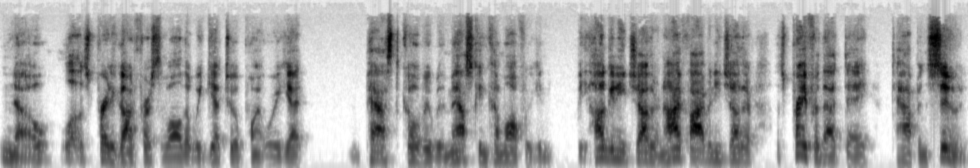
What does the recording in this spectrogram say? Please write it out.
No, well, let's pray to God, first of all, that we get to a point where we get past COVID, where the masks can come off, we can be hugging each other and high fiving each other. Let's pray for that day to happen soon.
